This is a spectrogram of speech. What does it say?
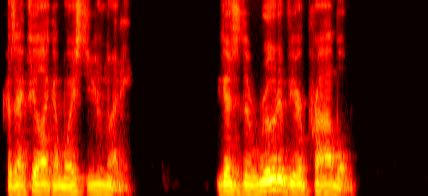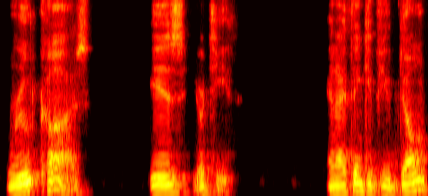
because I feel like I'm wasting your money. Because the root of your problem, root cause, is your teeth. And I think if you don't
